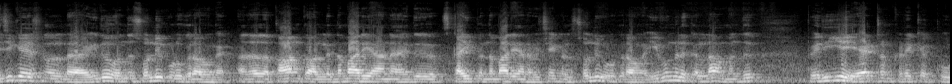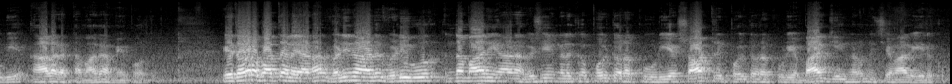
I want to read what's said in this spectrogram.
எஜுகேஷ்னல் இது வந்து சொல்லி கொடுக்குறவங்க அதாவது கான் கால் இந்த மாதிரியான இது ஸ்கைப் இந்த மாதிரியான விஷயங்கள் சொல்லி கொடுக்குறவங்க இவங்களுக்கெல்லாம் வந்து பெரிய ஏற்றம் கிடைக்கக்கூடிய காலகட்டமாக அமைய போகிறது. இதை தவிர பார்த்தாலேயானால் வெளிநாடு வெளியூர் இந்த மாதிரியான விஷயங்களுக்கு போயிட்டு வரக்கூடிய ஷார்ட் ட்ரிப் போயிட்டு வரக்கூடிய பாக்கியங்களும் நிச்சயமாக இருக்கும்.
